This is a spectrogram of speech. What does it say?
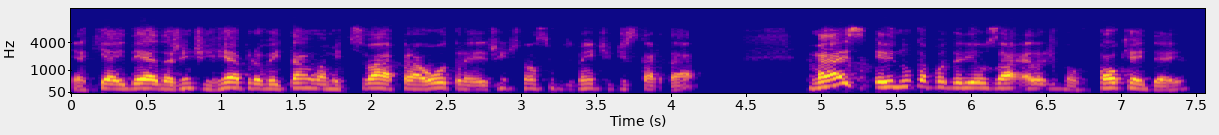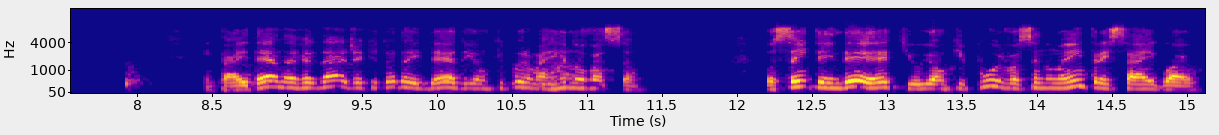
E aqui a ideia da gente reaproveitar uma mitzvah para outra e a gente não simplesmente descartar. Mas ele nunca poderia usar ela de novo. Qual que é a ideia? Então, a ideia, na verdade, é que toda a ideia do Yom Kippur é uma renovação. Você entender que o Yom Kippur, você não entra e sai igual.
